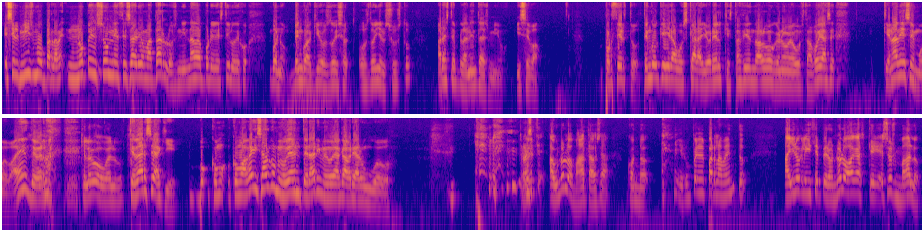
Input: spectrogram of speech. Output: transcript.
Es el mismo Parlamento. No pensó necesario matarlos ni nada por el estilo. Dijo, bueno, vengo aquí, os doy, os doy el susto. Ahora este planeta es mío. Y se va. Por cierto, tengo que ir a buscar a Llorel que está haciendo algo que no me gusta. Voy a ser... Que nadie se mueva, ¿eh? De verdad. que luego vuelvo. Quedarse aquí. Como, como hagáis algo, me voy a enterar y me voy a cabrear un huevo. Realmente a uno lo mata, o sea, cuando irrumpe en el parlamento, hay uno que le dice, pero no lo hagas, que eso es malo.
